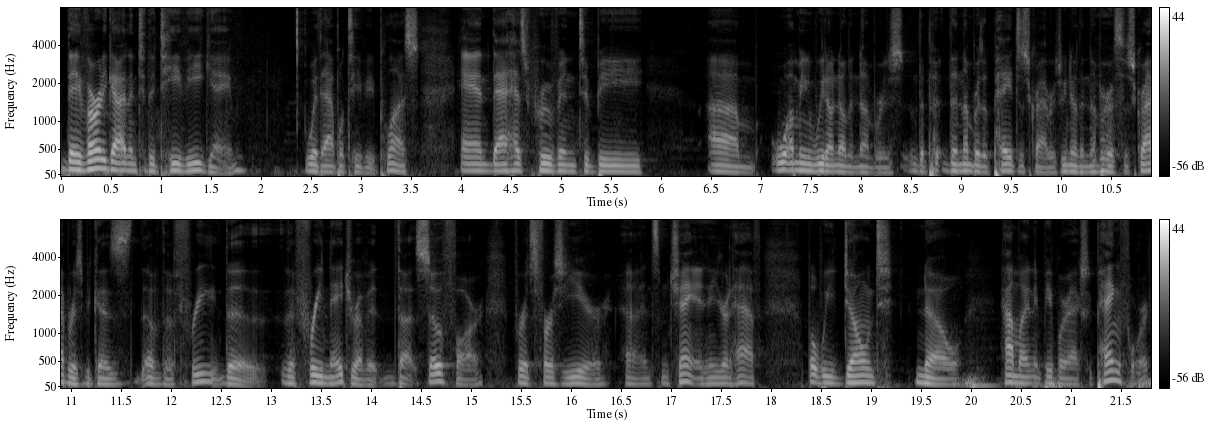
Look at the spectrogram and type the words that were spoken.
they've already gotten into the TV game with Apple TV Plus, and that has proven to be. Um, well, I mean, we don't know the numbers, the the numbers of paid subscribers. We know the number of subscribers because of the free the the free nature of it. So far, for its first year uh, and some change, a year and a half, but we don't know how many people are actually paying for it.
